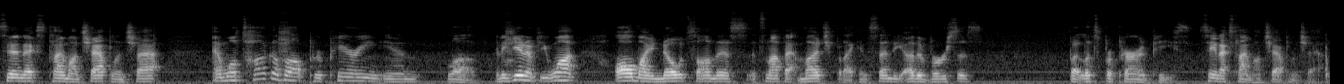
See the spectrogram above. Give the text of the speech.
See you next time on Chaplain Chat. And we'll talk about preparing in love. And again, if you want all my notes on this, it's not that much, but I can send you other verses. But let's prepare in peace. See you next time on Chaplain Chat.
